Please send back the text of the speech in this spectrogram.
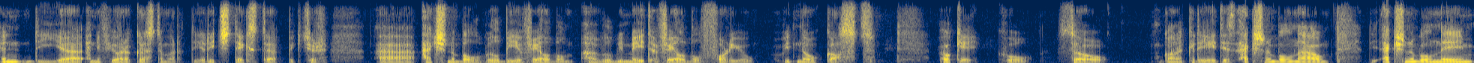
and the uh, and if you are a customer, the rich text uh, picture uh, actionable will be available uh, will be made available for you with no cost. Okay, cool. So I'm gonna create this actionable now. The actionable name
